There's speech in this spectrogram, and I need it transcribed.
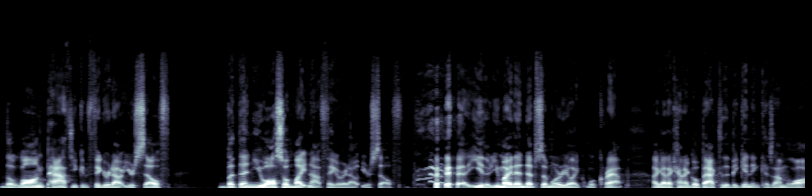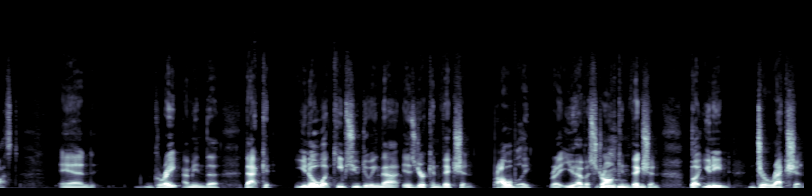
the long path, you can figure it out yourself, but then you also might not figure it out yourself either. You might end up somewhere you're like, well, crap, I got to kind of go back to the beginning because I'm lost. And great. I mean, the that you know what keeps you doing that is your conviction, probably right. You have a strong mm-hmm. conviction, but you need direction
